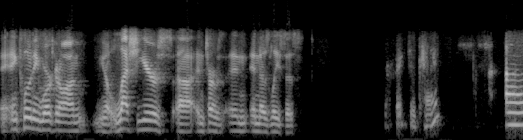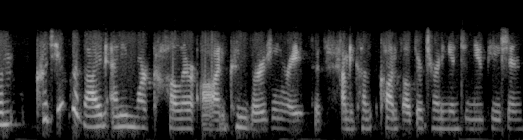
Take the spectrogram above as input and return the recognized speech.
including working on, you know, less years, uh, in terms in those leases. Perfect. Okay. Um, could you provide any more color on conversion rates of how many consults are turning into new patients?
